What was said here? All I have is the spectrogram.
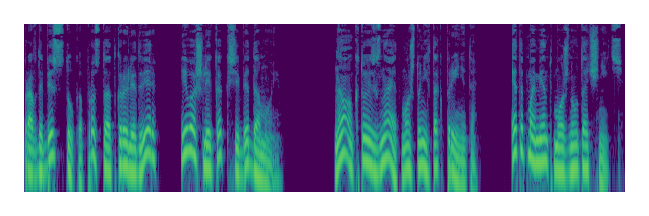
Правда, без стука, просто открыли дверь и вошли как к себе домой. Но кто их знает, может, у них так принято. Этот момент можно уточнить.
